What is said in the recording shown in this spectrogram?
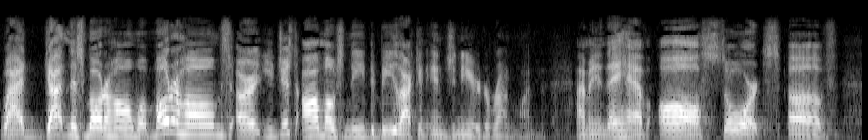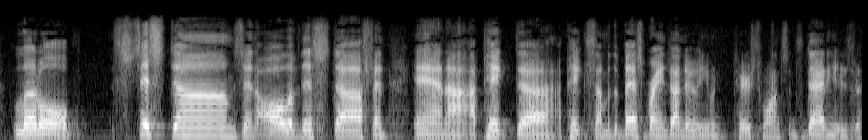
Well, I'd gotten this motorhome. Well, motorhomes are, you just almost need to be like an engineer to run one. I mean, they have all sorts of little systems and all of this stuff. And and uh, I picked uh, I picked some of the best brains I knew. Even Terry Swanson's daddy, who's a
